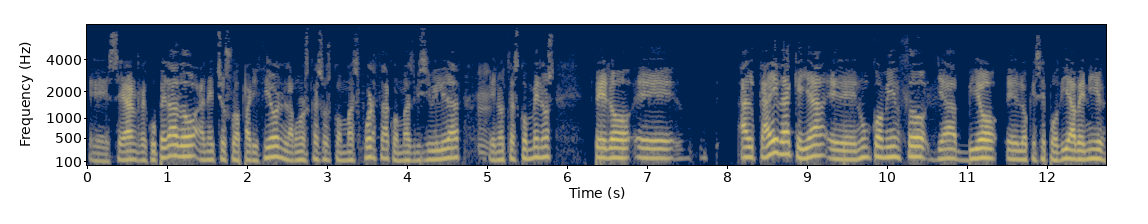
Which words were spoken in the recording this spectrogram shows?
eh, se han recuperado, han hecho su aparición, en algunos casos con más fuerza, con más visibilidad, en otras con menos, pero Al Qaeda, que ya en un comienzo ya vio lo que se podía venir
